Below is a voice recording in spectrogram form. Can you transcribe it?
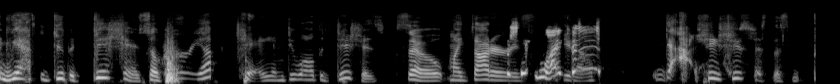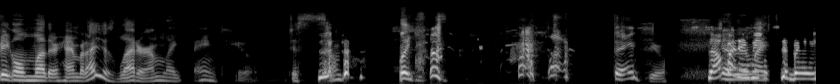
we have to do the dishes, so hurry up, Jay, and do all the dishes. So my daughter is, like you know, yeah, she she's just this big old mother hen, but I just let her. I'm like, thank you, just some, like, thank you. Somebody my- needs to be.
